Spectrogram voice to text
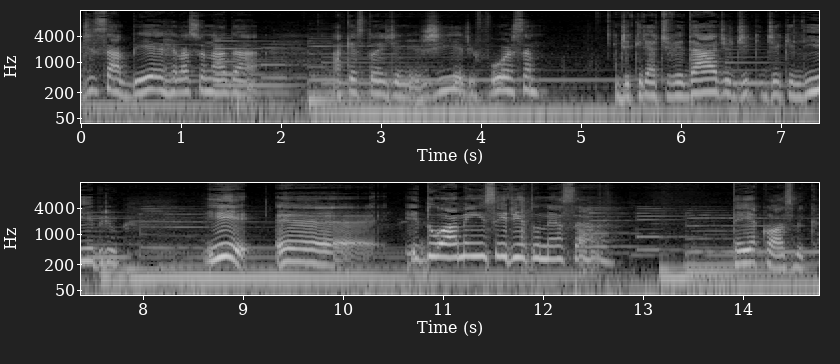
de saber relacionado a, a questões de energia, de força, de criatividade, de, de equilíbrio e, é, e do homem inserido nessa teia cósmica,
